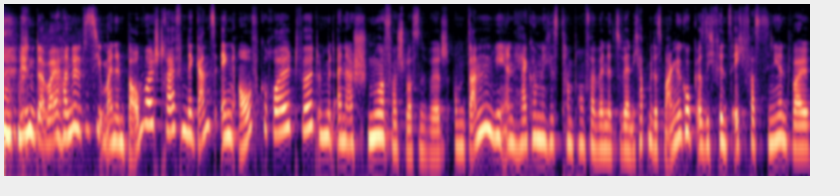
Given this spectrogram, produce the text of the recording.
Dabei handelt es sich um einen Baumwollstreifen, der ganz eng aufgerollt wird und mit einer Schnur verschlossen wird, um dann wie ein herkömmliches Tampon verwendet zu werden. Ich habe mir das mal angeguckt, also ich finde es echt faszinierend, weil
